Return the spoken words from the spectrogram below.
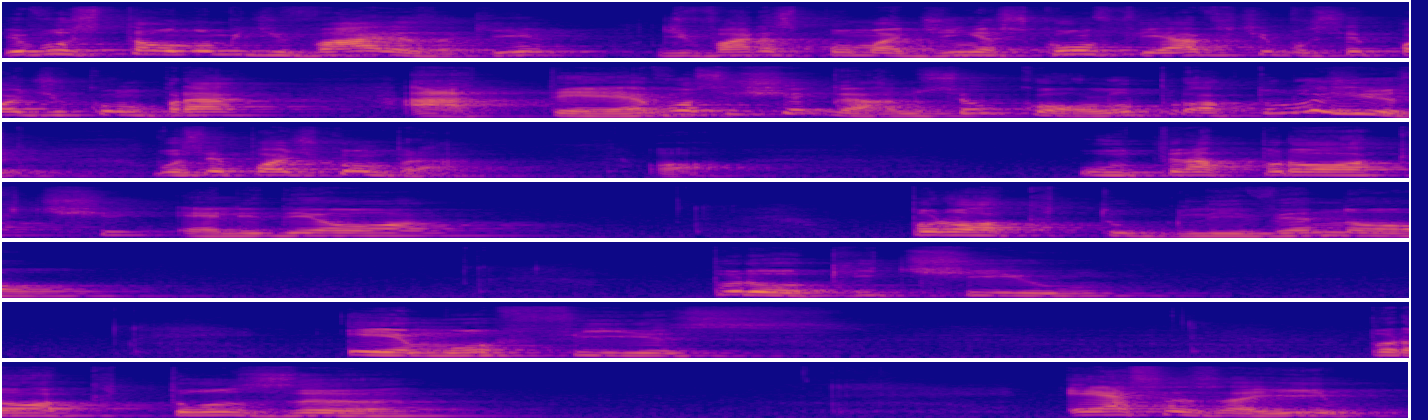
Eu vou citar o nome de várias aqui, de várias pomadinhas confiáveis que você pode comprar até você chegar no seu colo proctologista. Você pode comprar. Ultraproct, LDO, Proctoglivenol, Proctil, Hemofis, Proctosan, essas aí,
